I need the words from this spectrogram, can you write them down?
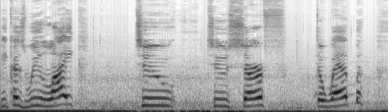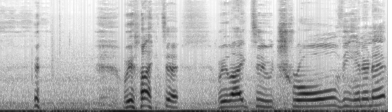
because we like to to surf the web. we like to we like to troll the internet.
